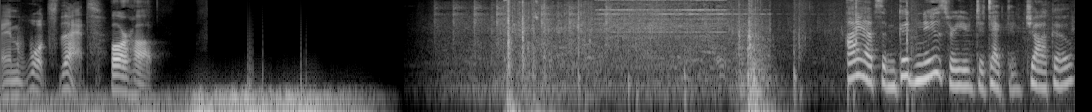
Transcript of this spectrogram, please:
And what's that? Bar hop. I have some good news for you, Detective Jocko.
